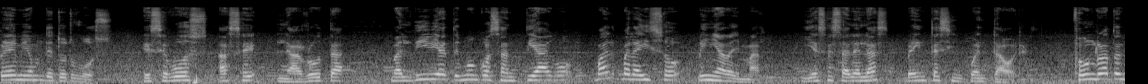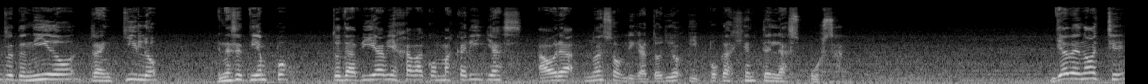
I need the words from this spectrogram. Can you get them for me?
premium de Turbus. Ese bus hace la ruta Valdivia, Temuco, Santiago, Valparaíso, Viña del Mar. Y ese sale a las 20.50 horas. Fue un rato entretenido, tranquilo. En ese tiempo todavía viajaba con mascarillas, ahora no es obligatorio y poca gente las usa. Ya de noche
